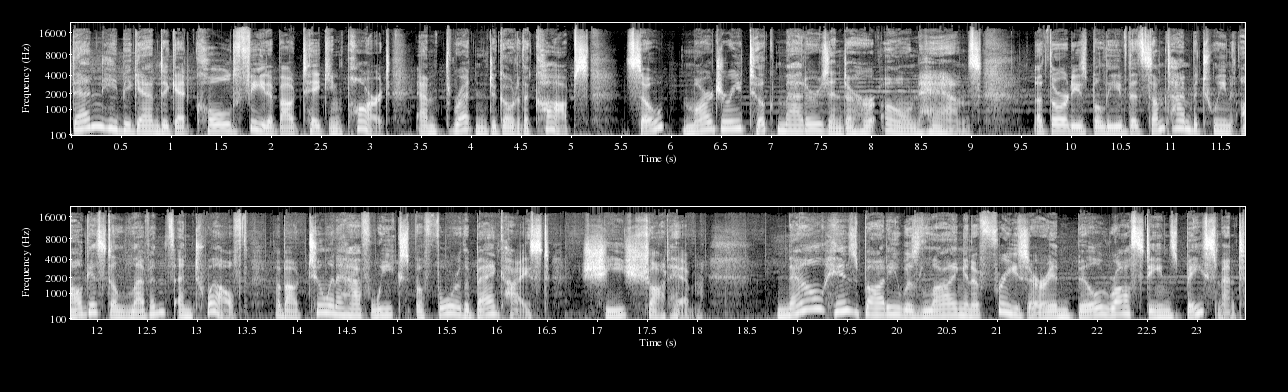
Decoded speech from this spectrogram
then he began to get cold feet about taking part and threatened to go to the cops. So Marjorie took matters into her own hands. Authorities believe that sometime between August 11th and 12th, about two and a half weeks before the bank heist, she shot him. Now his body was lying in a freezer in Bill Rothstein's basement,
